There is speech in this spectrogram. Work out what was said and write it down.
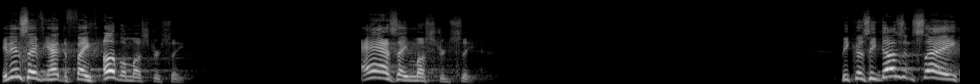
He didn't say if you had the faith of a mustard seed, as a mustard seed. Because he doesn't say, if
